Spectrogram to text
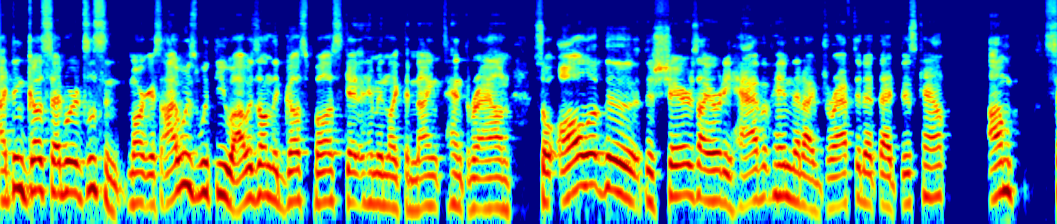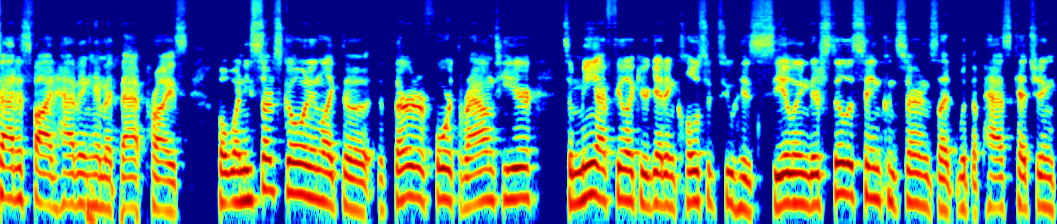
I think Gus Edwards, listen, Marcus, I was with you. I was on the Gus bus, getting him in like the ninth, 10th round. So all of the the shares I already have of him that I've drafted at that discount, I'm satisfied having him at that price. But when he starts going in like the, the third or fourth round here, to me, I feel like you're getting closer to his ceiling. There's still the same concerns that with the pass catching.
